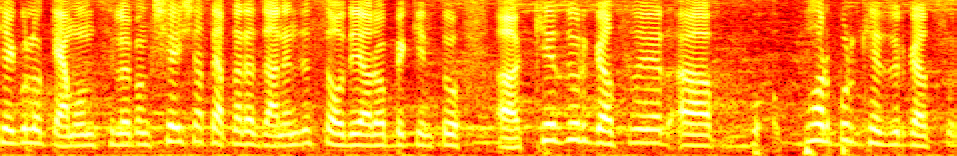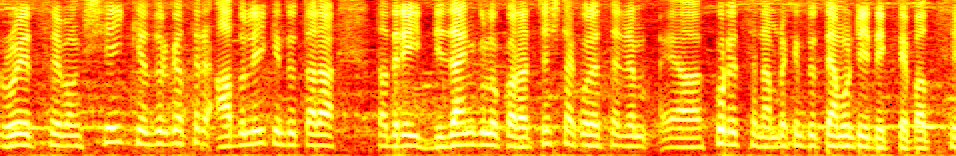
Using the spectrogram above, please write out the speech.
সেগুলো কেমন ছিল? এবং সেই সাথে আপনারা জানেন যে সৌদি আরবে কিন্তু খেজুর গাছের ভরপুর খেজুর গাছ রয়েছে এবং সেই খেজুর গাছের আদলেই কিন্তু তারা তাদের এই ডিজাইনগুলো করার চেষ্টা করেছেন করেছেন। আমরা কিন্তু তেমনটি দেখতে পাচ্ছি।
